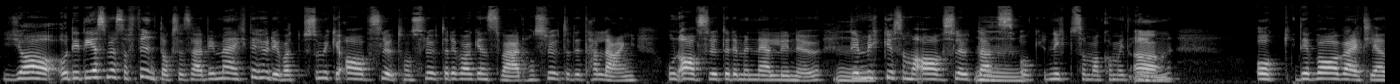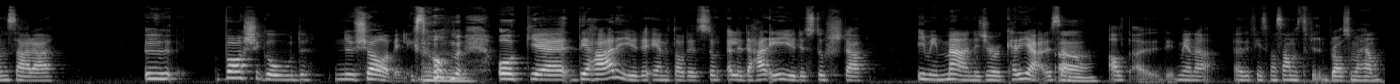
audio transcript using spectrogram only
Ja, och det är det som är så fint också. Så här, vi märkte hur det var så mycket avslut. Hon slutade Wahlgrens värld, hon slutade Talang, hon avslutade med Nelly nu. Det är mycket som har avslutats och nytt som har kommit in. Och det var verkligen så här. Uh, varsågod, nu kör vi liksom. Och eh, det här är ju det, en av det största, eller det här är ju det största i min managerkarriär. Sen allt, eh, det menar, eh, det finns massa annat bra som har hänt.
